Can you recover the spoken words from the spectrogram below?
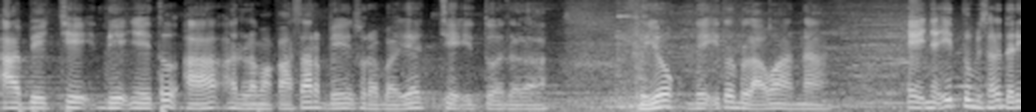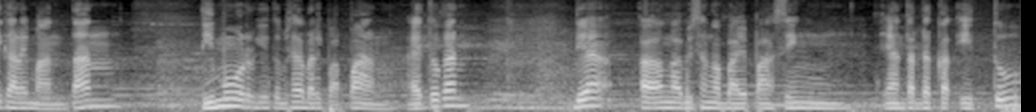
A B C D-nya itu A adalah Makassar, B Surabaya, C itu adalah Priok, D itu Belawan. Nah, E-nya itu misalnya dari Kalimantan Timur gitu, misalnya Balikpapan. Nah, itu kan dia eh, nggak bisa nge-bypassing yang terdekat itu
